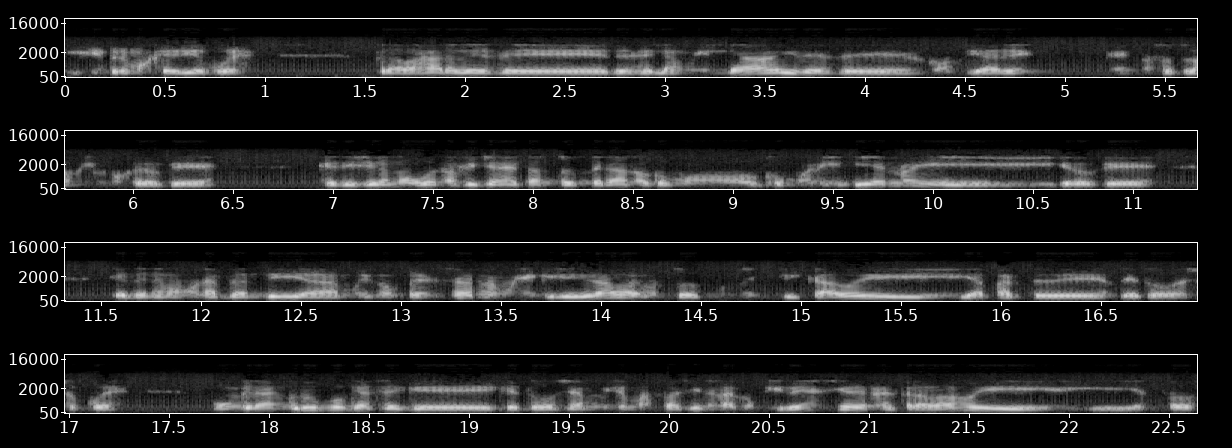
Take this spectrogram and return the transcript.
y, y siempre hemos querido pues trabajar desde, desde la humildad y desde confiar en, nosotros mismos. Creo que, que si hiciéramos buenos fichajes tanto en verano como, como en invierno y creo que, que tenemos una plantilla muy compensada, muy equilibrada, con todo el mundo implicado y, aparte de, todo eso, pues un gran grupo que hace que, que, todo sea mucho más fácil en la convivencia, en el trabajo y en todo.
